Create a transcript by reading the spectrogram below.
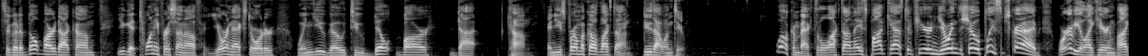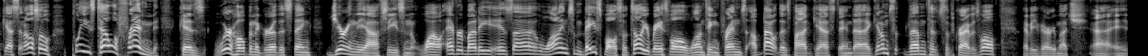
So, go to builtbar.com. You get 20% off your next order when you go to builtbar.com and use promo code locked on. Do that one too. Welcome back to the Locked On A's podcast. If you're enjoying the show, please subscribe wherever you like hearing podcasts. And also, please tell a friend because we're hoping to grow this thing during the off season while everybody is uh, wanting some baseball. So tell your baseball wanting friends about this podcast and uh, get them, them to subscribe as well. That'd be very much uh,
